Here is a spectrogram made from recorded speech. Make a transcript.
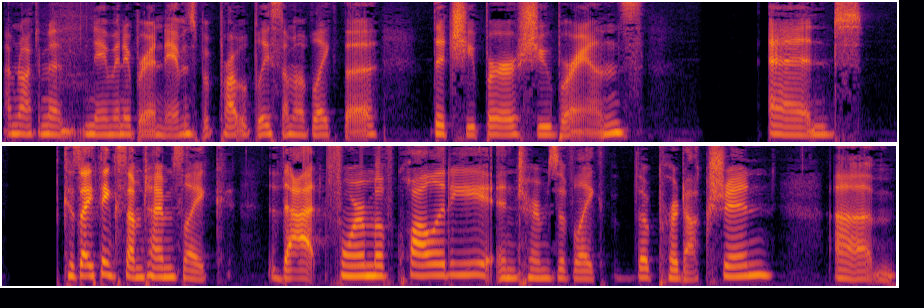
I'm not going to name any brand names, but probably some of like the the cheaper shoe brands. And because I think sometimes like that form of quality in terms of like the production, um,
